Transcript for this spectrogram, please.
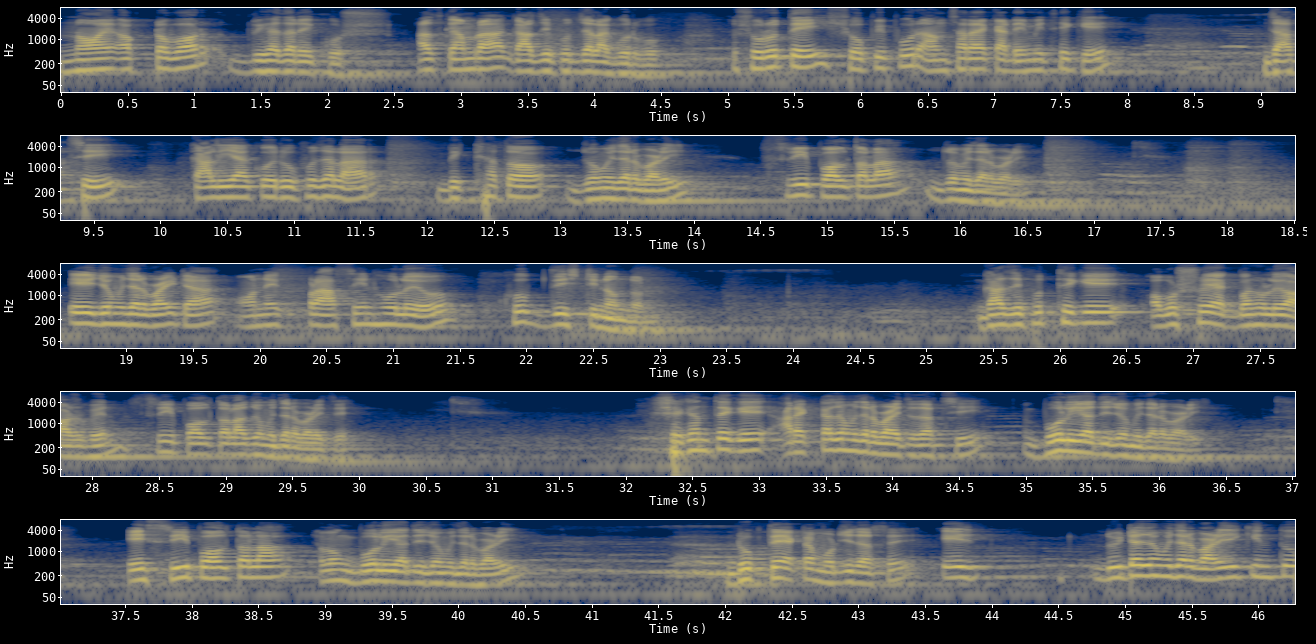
নয় অক্টোবর দুই হাজার একুশ। আজকে আমরা গাজীপুর জেলা ঘুরব। তো শুরুতেই শফিপুর আনসার একাডেমি থেকে যাচ্ছি কালিয়াকৈর উপজেলার বিখ্যাত জমিদার বাড়ি, শ্রীপলতলা জমিদার বাড়ি। এই জমিদার বাড়িটা অনেক প্রাচীন হলেও খুব দৃষ্টিনন্দন। গাজীপুর থেকে অবশ্যই একবার হলেও আসবেন শ্রী পলতলা জমিদার বাড়িতে। সেখান থেকে আরেকটা জমিদার বাড়িতে যাচ্ছি, বলিয়াদি জমিদার বাড়ি। এই শ্রী পলতলা এবং বলিয়াদি জমিদার বাড়ি ঢুকতে একটা মসজিদ আছে। এই দুইটা জমিদার বাড়ি কিন্তু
